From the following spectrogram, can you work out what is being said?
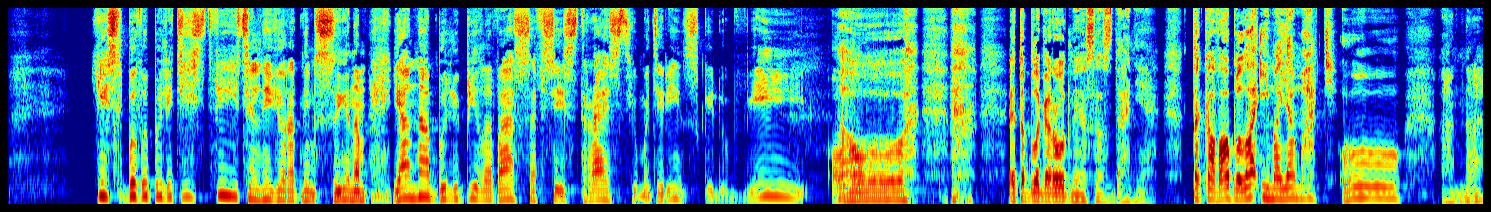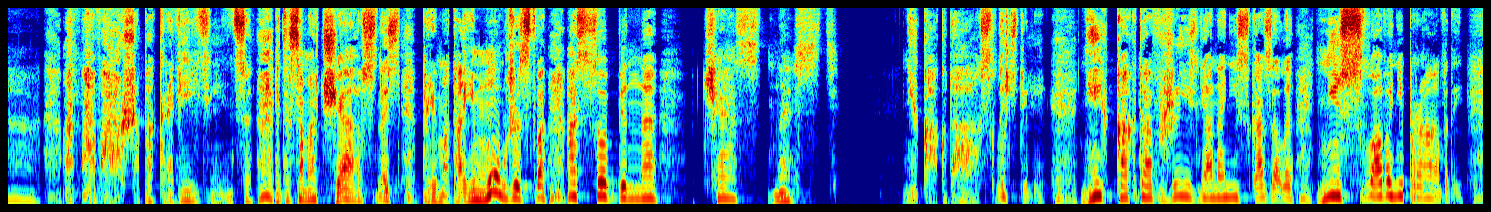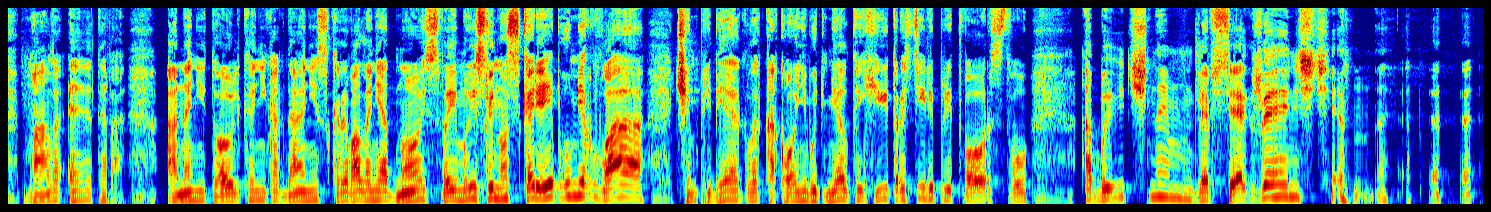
Если бы вы были действительно ее родным сыном, и она бы любила вас со всей страстью материнской любви... О, О это благородное создание. Такова была и моя мать. О, она, она ваша покровительница. Это сама честность, прямота и мужество, особенно честность. Никогда, слышите ли, никогда в жизни она не сказала ни слова неправды. Мало этого, она не только никогда не скрывала ни одной своей мысли, но скорее бы умерла, чем прибегла к какой-нибудь мелкой хитрости или притворству, обычным для всех женщин.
